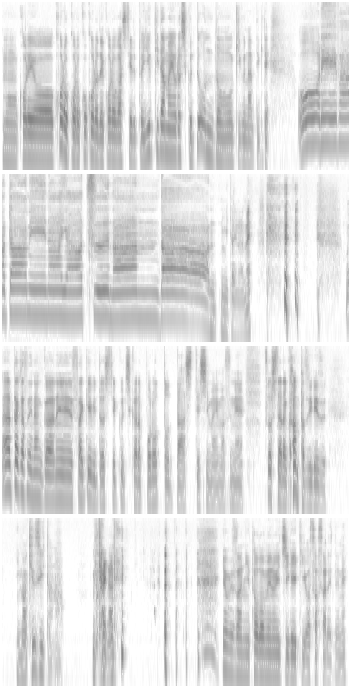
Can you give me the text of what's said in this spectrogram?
もうこれをコロコロ心で転がしてると雪玉よろしくどんどん大きくなってきて、俺はダメなやつなんだみたいなね。まあ、高瀬なんかはね、叫びとして口からポロッと出してしまいますね。そしたら間髪入れず、今気づいたな。みたいなね。嫁さんにとどめの一撃を刺されてね。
